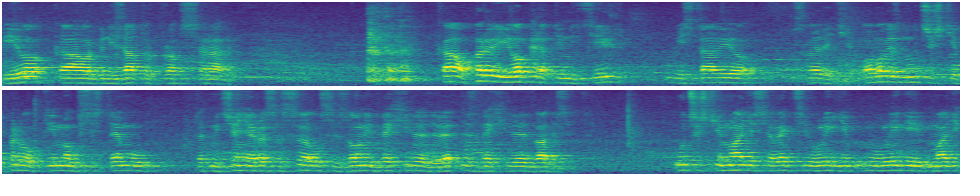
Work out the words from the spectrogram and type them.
PIO kao organizator procesa rada. Kao prvi i operativni cilj bi stavio sledeće. Obavezno učešće prvog tima u sistemu takmičenja RSS u sezoni 2019-2020. Učešće mlađe selekcije u Ligi, u Ligi mlađih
